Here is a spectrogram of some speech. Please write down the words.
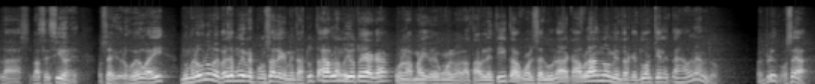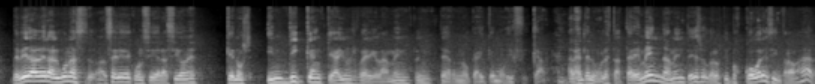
las, las, sesiones. O sea, yo los veo ahí. Número uno, me parece muy responsable que mientras tú estás hablando, yo estoy acá con la, con la tabletita o con el celular acá hablando, mientras que tú a quién estás hablando. ¿Me explico? O sea, debiera haber alguna serie de consideraciones que nos indican que hay un reglamento interno que hay que modificar. A la gente le molesta tremendamente eso, que los tipos cobren sin trabajar.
